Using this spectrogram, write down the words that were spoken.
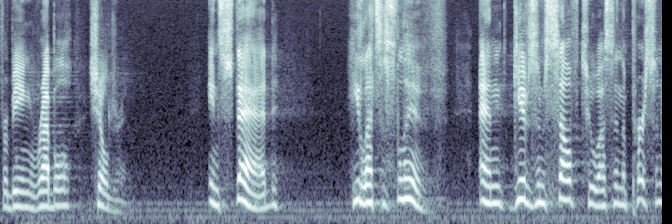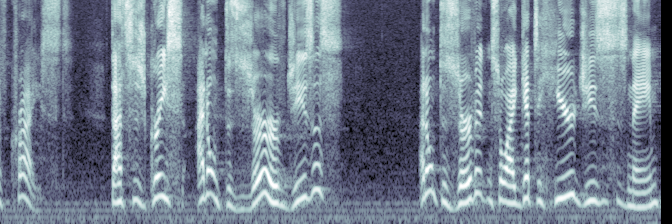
for being rebel children. Instead, He lets us live and gives Himself to us in the person of Christ. That's His grace. I don't deserve Jesus. I don't deserve it. And so I get to hear Jesus' name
